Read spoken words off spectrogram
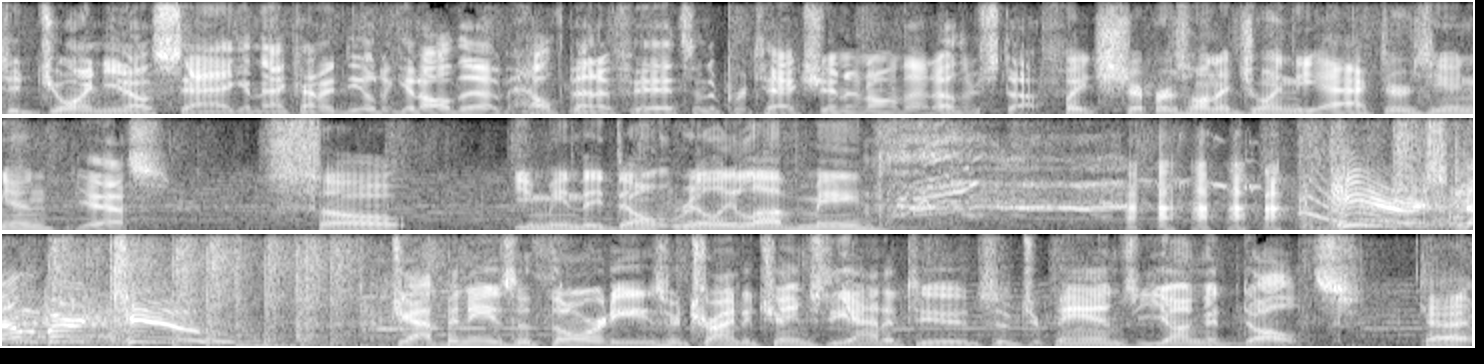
to join, you know, SAG and that kind of deal to get all the health benefits and the protection and all that other stuff. Wait, strippers want to join the actors union? Yes. So, you mean they don't really love me? Here's number two! Japanese authorities are trying to change the attitudes of Japan's young adults. Okay.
